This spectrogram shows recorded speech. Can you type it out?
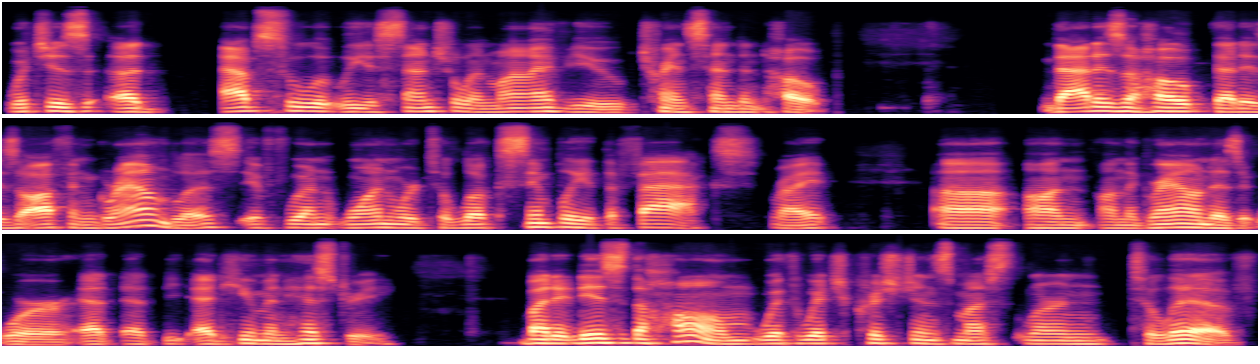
which is a absolutely essential, in my view, transcendent hope. That is a hope that is often groundless if when one were to look simply at the facts, right, uh, on, on the ground, as it were, at, at, at human history. But it is the home with which Christians must learn to live.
